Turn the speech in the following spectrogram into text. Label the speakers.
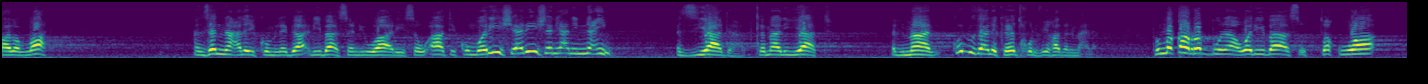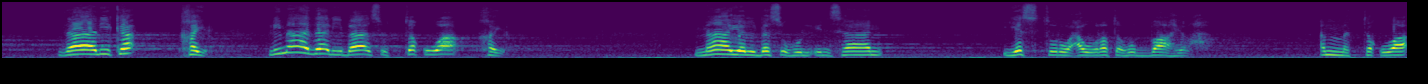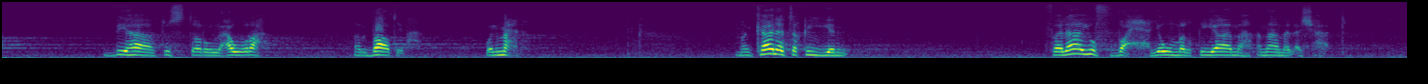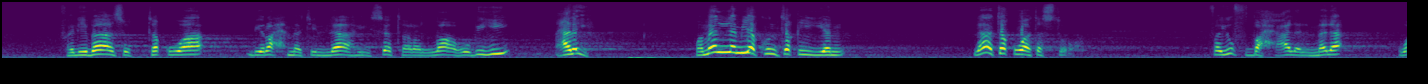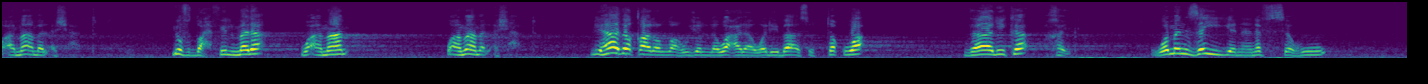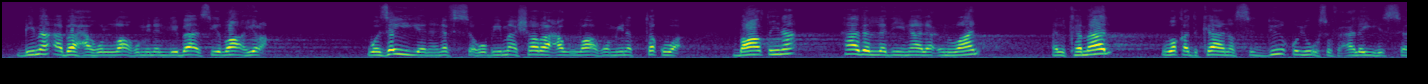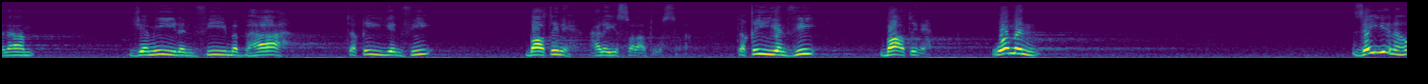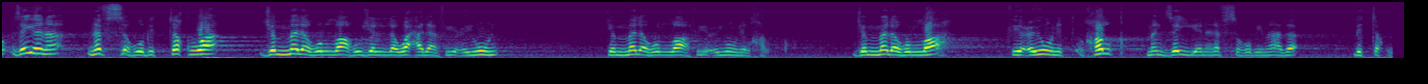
Speaker 1: قال الله أنزلنا عليكم لباسا يواري سوآتكم وريشا ريشا يعني النعيم الزيادة الكماليات المال كل ذلك يدخل في هذا المعنى. ثم قال ربنا ولباس التقوى ذلك خير. لماذا لباس التقوى خير؟ ما يلبسه الإنسان يستر عورته الظاهرة. أما التقوى بها تستر العورة الباطنة والمعنى. من كان تقيا فلا يفضح يوم القيامة أمام الأشهاد. فلباس التقوى برحمة الله ستر الله به عليه. ومن لم يكن تقيا لا تقوى تستره فيفضح على الملأ وأمام الأشهاد. يفضح في الملأ وأمام وأمام الأشهاد. لهذا قال الله جل وعلا ولباس التقوى ذلك خير. ومن زين نفسه بما أباحه الله من اللباس ظاهرا وزين نفسه بما شرع الله من التقوى باطنا هذا الذي نال عنوان الكمال. وقد كان الصديق يوسف عليه السلام جميلا في مبهاه تقيا في باطنه عليه الصلاة والسلام تقيا في باطنه. ومن زينه زين نفسه بالتقوى جمله الله جل وعلا في عيون جمله الله في عيون الخلق. جمله الله في عيون الخلق من زين نفسه بماذا؟ بالتقوى.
